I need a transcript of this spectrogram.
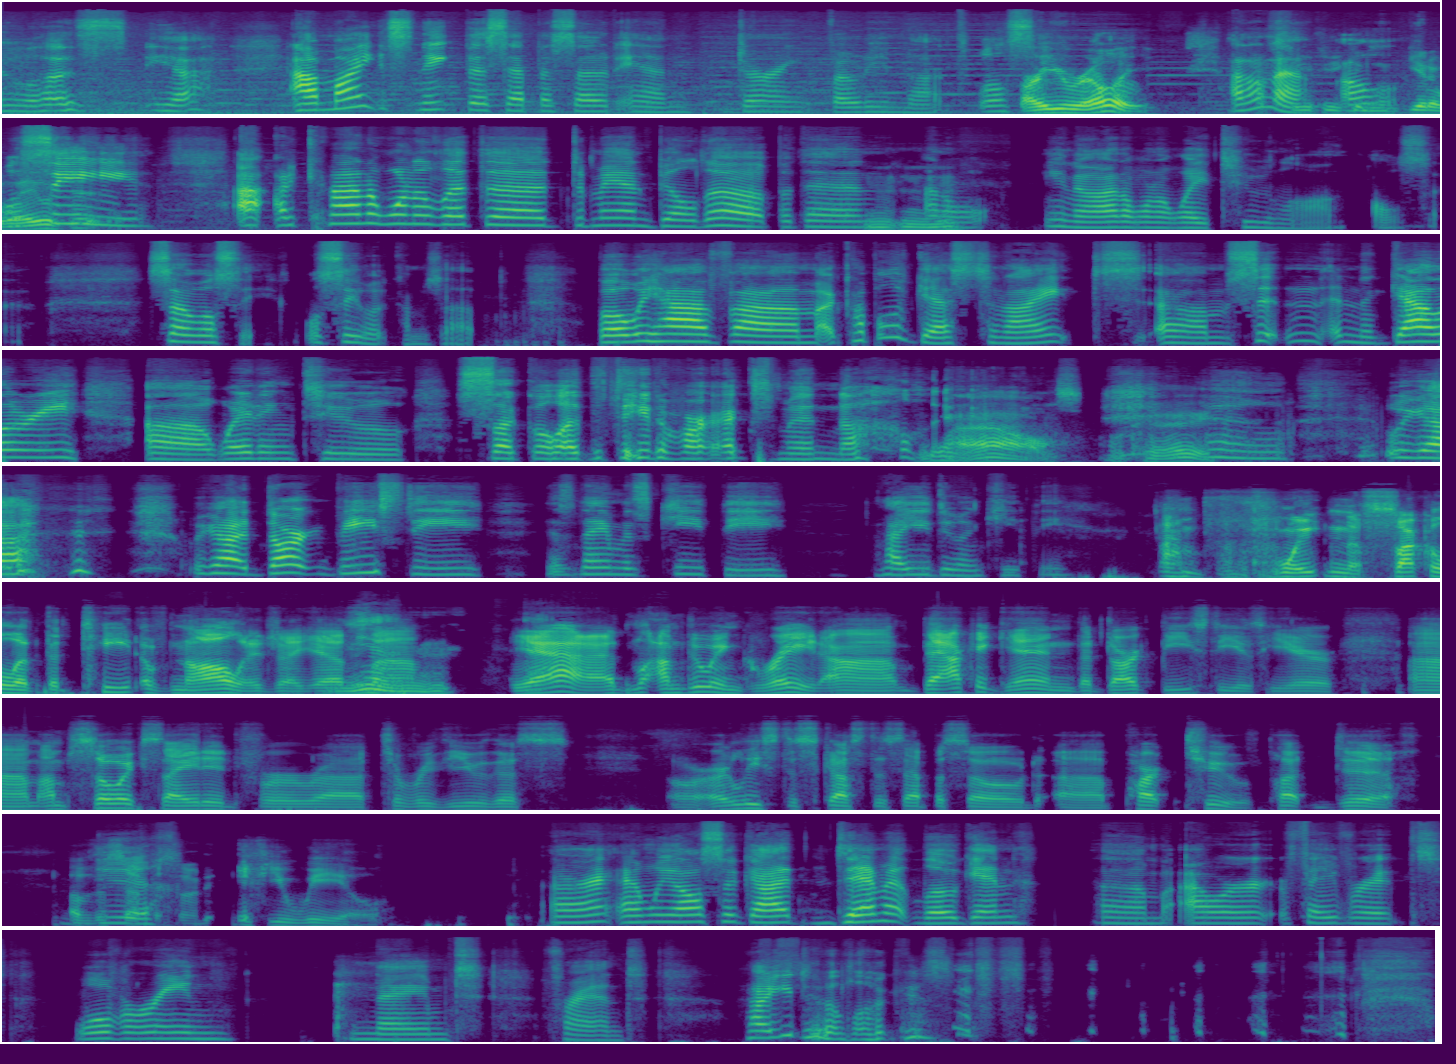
It was, yeah. I might sneak this episode in during voting month. We'll see. Are you really? I don't know. See if you can I'll- get away we'll with it? see. I, I kind of want to let the demand build up, but then I Mhm. don't, you know, I don't want to wait too long also. So we'll see. We'll see what comes up. But we have um, a couple of guests tonight um, sitting in the gallery, uh, waiting to suckle at the teat of our X Men knowledge. Wow. Okay. Uh, we got we got Dark Beastie. His name is Keithy. How you doing, Keithy? I'm waiting to suckle at the teat of knowledge, I guess. Mm. yeah, I'm- I'm doing great. Uh, back again. The Dark Beastie is here. Um, I'm so excited for uh, to review this, or at least discuss this episode, uh, part two, part deux of this Yeah. episode, if you will. All right, and we also got Damn It Logan, um, our favorite Wolverine named friend. How you doing, Logan?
